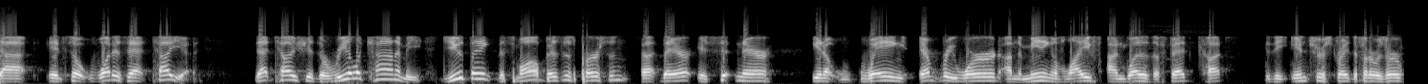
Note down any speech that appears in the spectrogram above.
uh, and so what does that tell you? That tells you the real economy. Do you think the small business person uh, there is sitting there, you know, weighing every word on the meaning of life on whether the Fed cuts the interest rate, the Federal Reserve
